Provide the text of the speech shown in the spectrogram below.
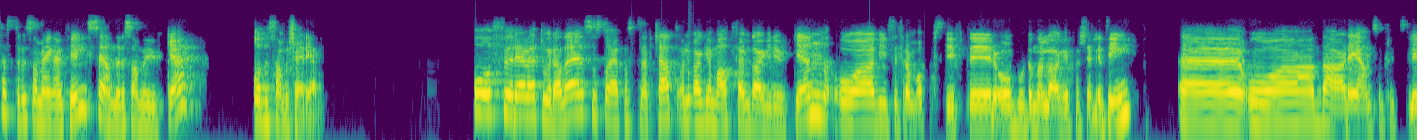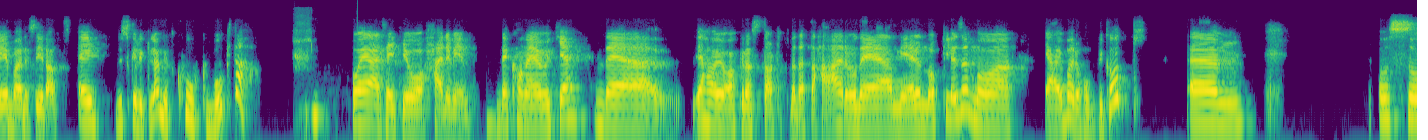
tester det samme en gang til, senere samme uke, og det samme skjer igjen. Og før jeg vet ordet av det, så står jeg på Snapchat og lager mat fem dager i uken og viser frem oppskrifter og hvordan å lage forskjellige ting. Uh, og da er det en som plutselig bare sier at Ei, du skulle ikke laget kokebok, da? Og jeg tenker jo herre min, det kan jeg jo ikke. Det, jeg har jo akkurat startet med dette her, og det er mer enn nok, liksom. Og jeg er jo bare hobbykokk. Um, og så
